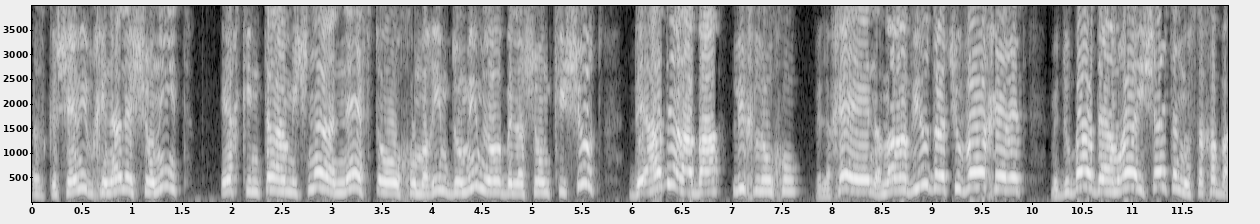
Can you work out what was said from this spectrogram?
אז קשה מבחינה לשונית, איך כינתה המשנה נפט או חומרים דומים לו בלשון קישוט, דאדרבה לכלוכו. ולכן אמר רב יהודה תשובה אחרת. מדובר דאמרה אישה את הנוסח הבא:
